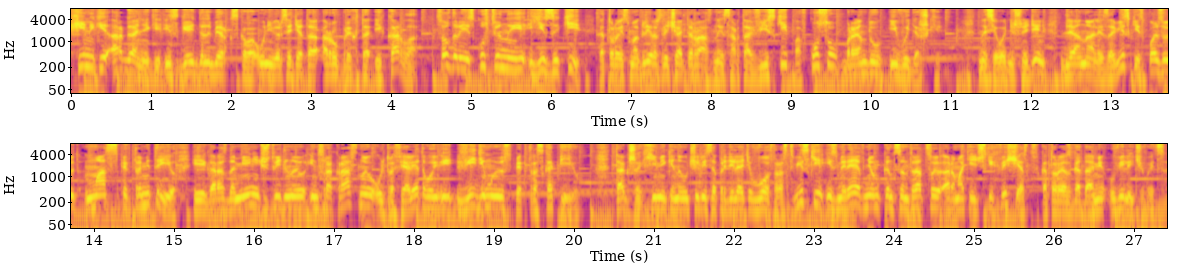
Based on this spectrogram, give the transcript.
Химики-органики из Гейдельбергского университета Руприхта и Карла создали искусственные языки, которые смогли различать разные сорта виски по вкусу, бренду и выдержке. На сегодняшний день для анализа виски используют масс-спектрометрию и гораздо менее чувствительную инфракрасную, ультрафиолетовую и видимую спектроскопию. Также химики научились определять возраст виски, измеряя в нем концентрацию ароматических веществ, которая с годами увеличивается.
